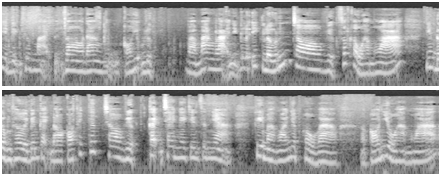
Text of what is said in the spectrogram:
hiệp định thương mại tự do đang có hiệu lực và mang lại những cái lợi ích lớn cho việc xuất khẩu hàng hóa, nhưng đồng thời bên cạnh đó có thách thức cho việc cạnh tranh ngay trên sân nhà khi mà hàng hóa nhập khẩu vào, có nhiều hàng hóa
